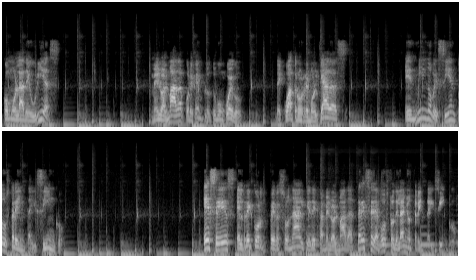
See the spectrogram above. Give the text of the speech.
como la de Urias. Melo Almada, por ejemplo, tuvo un juego de cuatro remolcadas en 1935. Ese es el récord personal que deja Melo Almada 13 de agosto del año 35,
